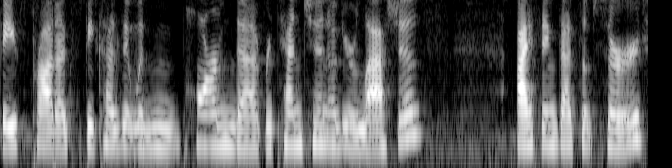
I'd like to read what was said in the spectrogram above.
face products because it would harm the retention of your lashes. I think that's absurd.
